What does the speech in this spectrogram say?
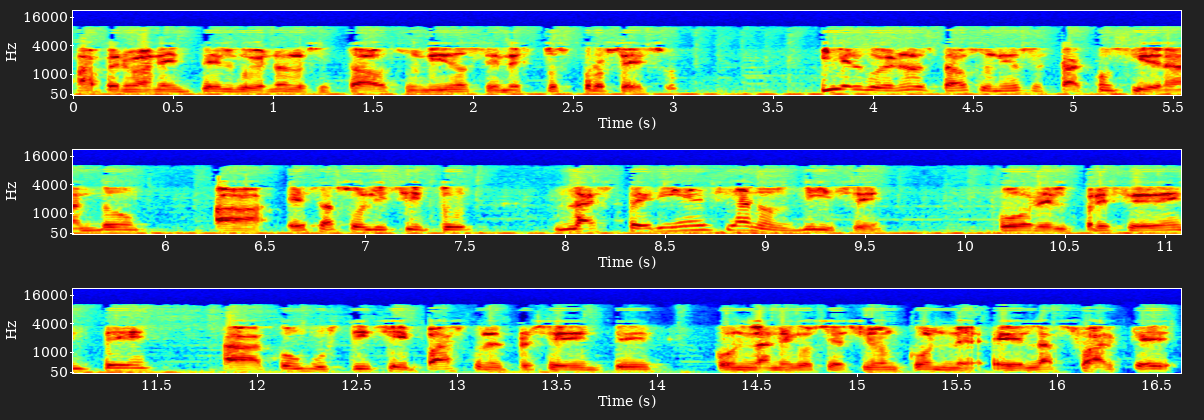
ah, permanente del gobierno de los Estados Unidos en estos procesos. Y el gobierno de los Estados Unidos está considerando ah, esa solicitud. La experiencia nos dice, por el precedente con justicia y paz, con el precedente con la negociación con eh, las FARC, que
